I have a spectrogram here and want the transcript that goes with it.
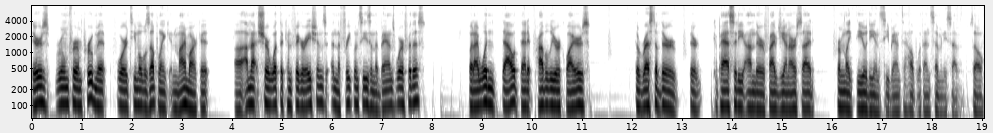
there's room for improvement for T-Mobile's uplink in my market. Uh, I'm not sure what the configurations and the frequencies and the bands were for this, but I wouldn't doubt that it probably requires the rest of their their capacity on their 5G on our side from like DoD and C-band to help with N77. So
